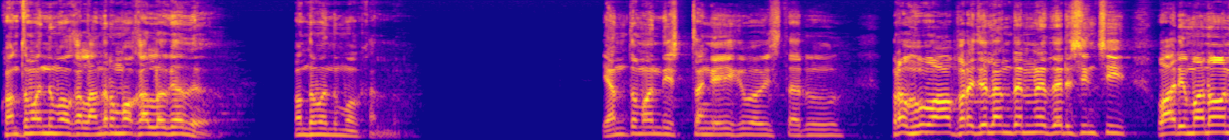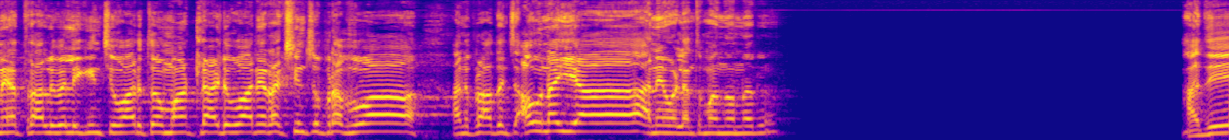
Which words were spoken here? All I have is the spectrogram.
కొంతమంది మోకాళ్ళు అందరి మోకాల్లో కాదు. కొంతమంది మోకాల్లో ఎంతమంది ఇష్టంగా ఏకీభవిస్తారు? ప్రభువా ప్రజలందరినీ దర్శించి వారి మనోనేత్రాలు వెలిగించి వారితో మాట్లాడి వారిని రక్షించు ప్రభువా అని ప్రార్థించి అవునయ్యా అనేవాళ్ళు ఎంతమంది ఉన్నారు? అదే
